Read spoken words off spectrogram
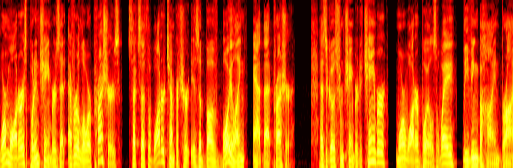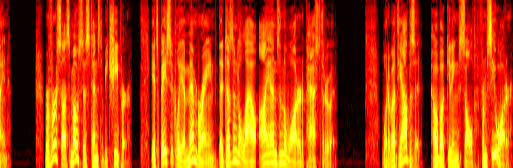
Warm water is put in chambers at ever lower pressures such that the water temperature is above boiling at that pressure. As it goes from chamber to chamber, more water boils away, leaving behind brine. Reverse osmosis tends to be cheaper. It's basically a membrane that doesn't allow ions in the water to pass through it. What about the opposite? How about getting salt from seawater?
